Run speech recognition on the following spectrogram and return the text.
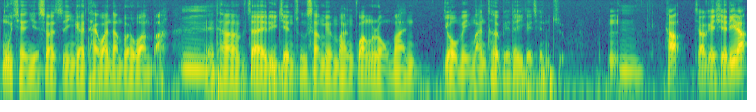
目前也算是应该台湾 number one 吧。嗯，对，它在绿建筑上面蛮光荣、蛮有名、蛮特别的一个建筑。嗯嗯，好，交给雪莉了。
